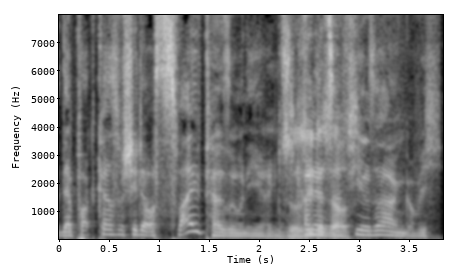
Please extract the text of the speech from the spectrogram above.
der Podcast besteht ja aus zwei Personen, Erik. So ich kann jetzt ja viel sagen, ob ich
